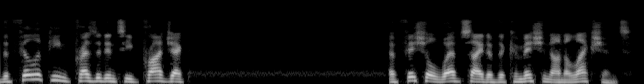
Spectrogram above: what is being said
The Philippine Presidency Project. Official website of the Commission on Elections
